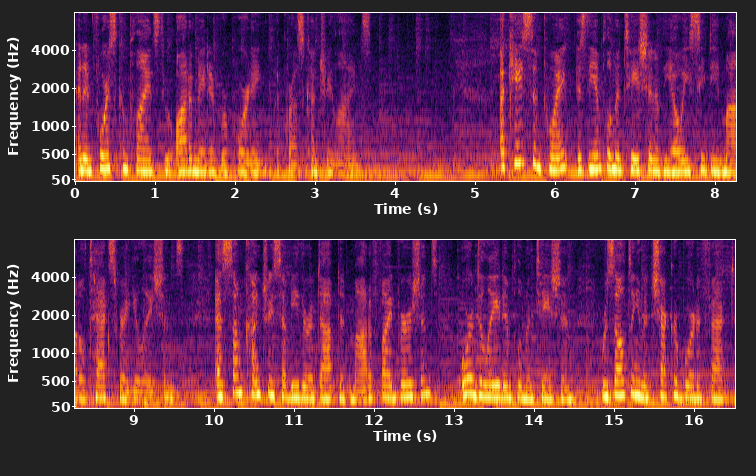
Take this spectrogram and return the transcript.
and enforce compliance through automated reporting across country lines. A case in point is the implementation of the OECD model tax regulations, as some countries have either adopted modified versions or delayed implementation, resulting in a checkerboard effect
